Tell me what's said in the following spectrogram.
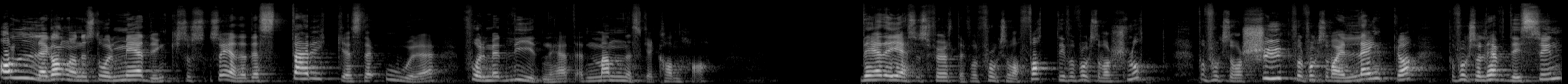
Alle gangene det står medynk, så, så er det det sterkeste ordet for medlidenhet et menneske kan ha. Det er det Jesus følte for folk som var fattige, for folk som var slått, for folk som var syke, for folk som var i lenka, for folk som levde i synd.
